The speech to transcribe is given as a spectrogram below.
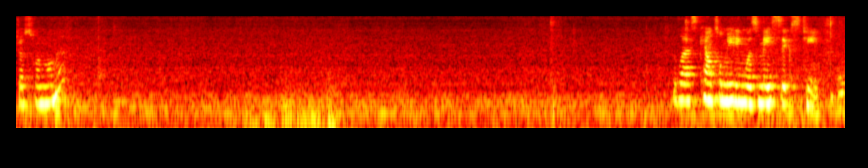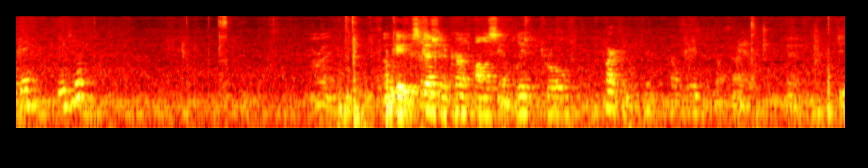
Just one moment. The last council meeting was May sixteenth. Okay, thank you. All right. Okay, discussion of current policy on police patrol. parking? Oh, police patrol, sorry. Did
